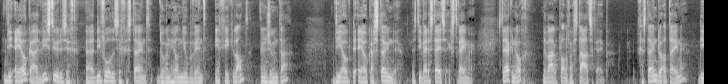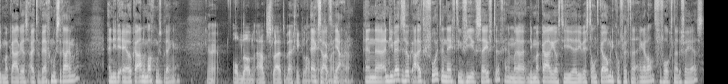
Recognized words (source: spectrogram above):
die EOKA die, stuurde zich, eh, die voelde zich gesteund door een heel nieuw bewind in Griekenland, een junta, die ook de EOKA steunde. Dus die werden steeds extremer. Sterker nog, er waren plannen van staatsgreep. Gesteund door Athene, die Makarios uit de weg moest ruimen en die de EOK aan de macht moest brengen. Ja, ja. Om dan aan te sluiten bij Griekenland. Exact, ja. En, eh, en die werd dus ook uitgevoerd in 1974. En eh, die Makarios die, eh, die wist te ontkomen, die kon vluchten naar Engeland, vervolgens naar de VS.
